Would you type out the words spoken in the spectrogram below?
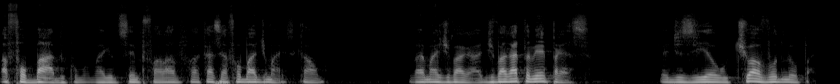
afobado, como o marido sempre falava. Fala, cara, você é afobado demais, calma. Vai mais devagar. Devagar também é pressa. Já dizia o tio avô do meu pai.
